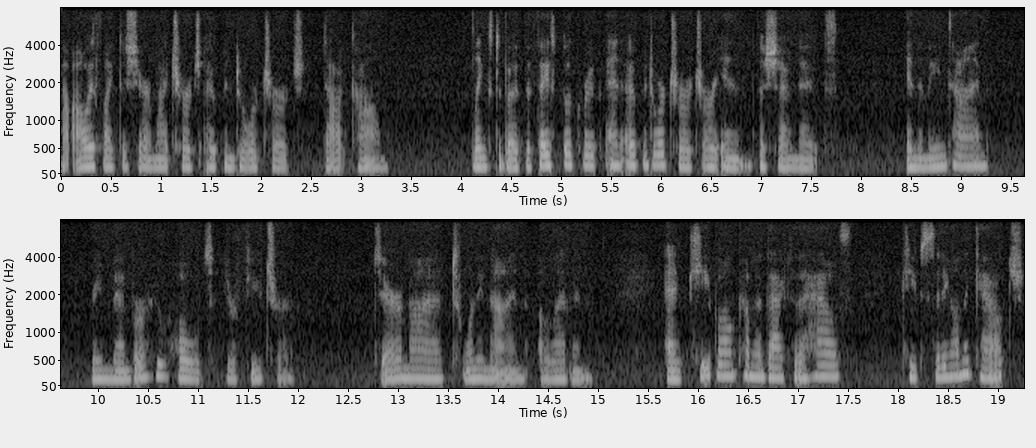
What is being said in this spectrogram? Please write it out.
I always like to share my church, opendoorchurch.com. Links to both the Facebook group and Open Door Church are in the show notes. In the meantime, remember who holds your future. Jeremiah 29:11. And keep on coming back to the house, keep sitting on the couch,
